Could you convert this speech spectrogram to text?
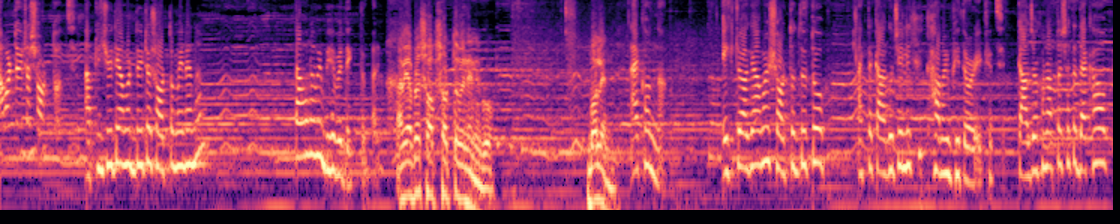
আমার দুইটা শর্ত আছে। আপনি যদি আমার দুইটা শর্ত মেনে নেন তাহলে আমি ভেবে দেখতে পারি। আমি আপনার সব শর্ত মেনে নেব। বলেন। এখন না। একটু আগে আমার শর্ত দুটো একটা কাগজে লিখে খামের ভিতরে রেখেছি। কাল যখন আপনার সাথে দেখা হবে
